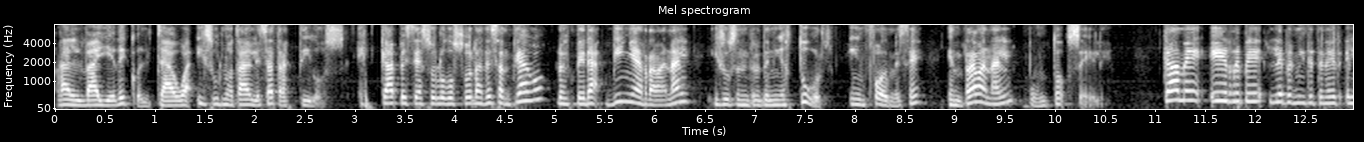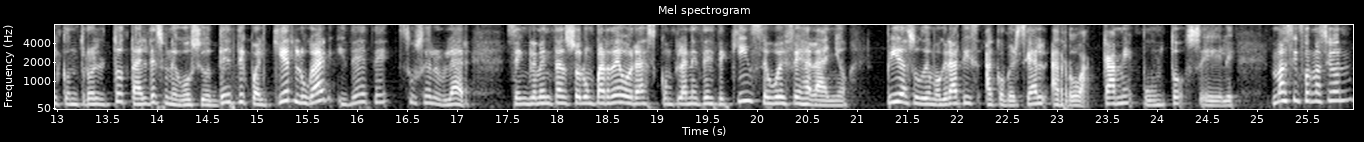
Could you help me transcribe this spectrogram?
al Valle de Colchagua y sus notables atractivos. Escápese a solo dos horas de Santiago, lo espera Viña Rabanal y sus entretenidos tours. Infórmese en rabanal.cl. Came ERP le permite tener el control total de su negocio desde cualquier lugar y desde su celular. Se implementan solo un par de horas con planes desde 15 UF al año. Pida su demo gratis a comercial.came.cl. Más información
